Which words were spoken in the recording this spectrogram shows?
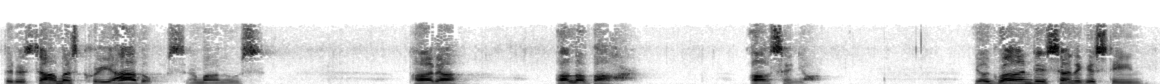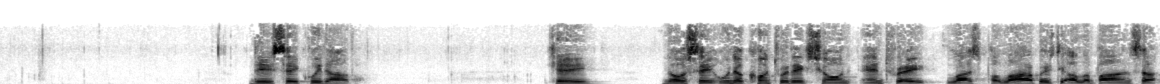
pero estamos creados, hermanos, para alabar al Señor. El grande San Agustín dice, cuidado, que no sea una contradicción entre las palabras de alabanza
